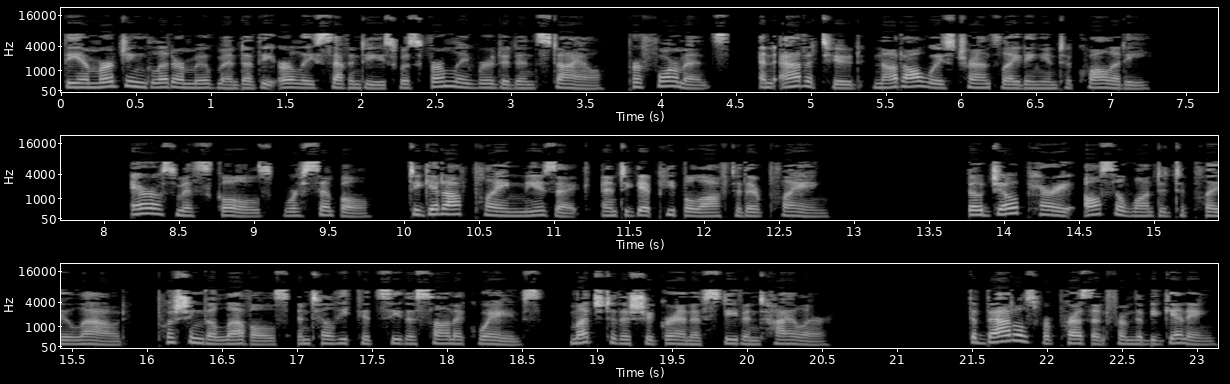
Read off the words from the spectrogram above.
the emerging glitter movement of the early 70s was firmly rooted in style, performance, and attitude not always translating into quality. Aerosmith's goals were simple, to get off playing music and to get people off to their playing. Though Joe Perry also wanted to play loud, pushing the levels until he could see the sonic waves, much to the chagrin of Steven Tyler. The battles were present from the beginning,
